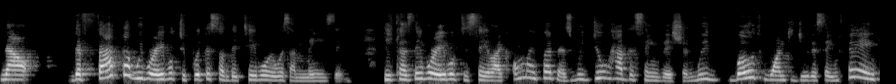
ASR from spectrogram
Now, the fact that we were able to put this on the table, it was amazing because they were able to say like, oh my goodness, we do have the same vision. We both want to do the same thing,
